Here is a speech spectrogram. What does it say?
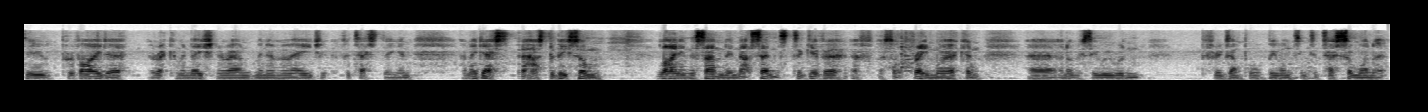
do provide a, a recommendation around minimum age for testing, and and I guess there has to be some line in the sand in that sense to give a, a, a sort of framework and uh, and obviously we wouldn't for example, be wanting to test someone at,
